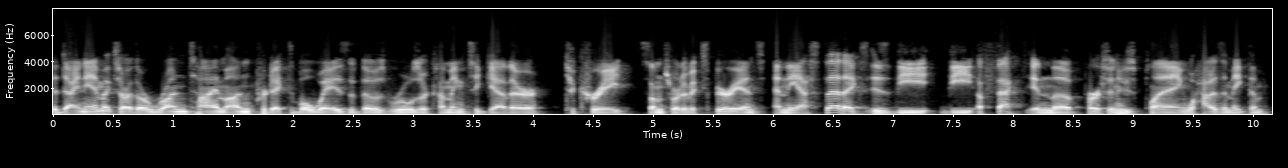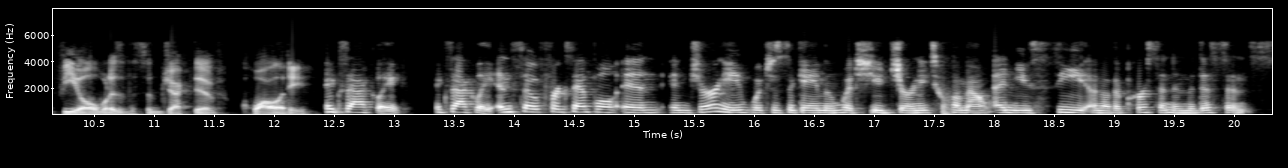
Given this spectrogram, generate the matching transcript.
The dynamics are the runtime, unpredictable ways that those rules are coming together to create some sort of experience, and the aesthetics is the the effect in the person who's playing. How does it make them feel? What is the subjective quality? Exactly. Exactly. And so, for example, in, in Journey, which is a game in which you journey to a mountain and you see another person in the distance,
